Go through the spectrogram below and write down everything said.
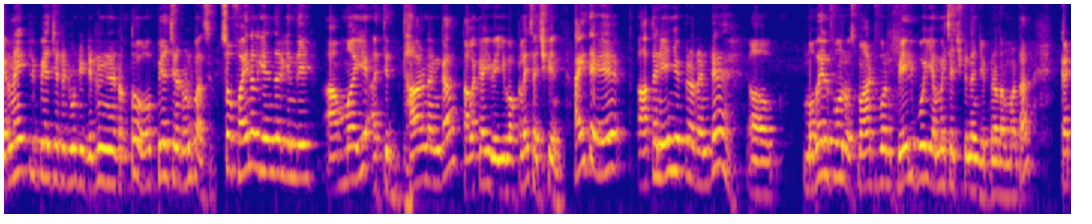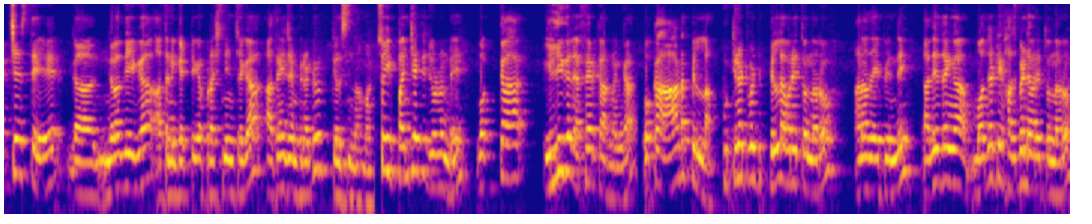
గ్రనైట్లు పేల్చేటటువంటి డిటోనేటర్తో పేల్చినటువంటి పరిస్థితి. సో ఫైనల్గా ఏం జరిగింది? ఆ అమ్మాయి అతి దారుణంగా తలకాయ వెయ్యి ఒక్కలై చచ్చిపోయింది. అయితే అతను ఏం చెప్పినాడంటే మొబైల్ ఫోన్ స్మార్ట్ ఫోన్ పేలిపోయి అమ్మాయి చచ్చిపోయిందని చెప్పినాడు అనమాట కట్ చేస్తే నిలదీగా అతని గట్టిగా ప్రశ్నించగా అతనే చంపినట్టు తెలిసిందన్నమాట సో ఈ పంచాయతీ చూడండి ఒక్క ఇల్లీగల్ ఎఫ్ఐఆర్ కారణంగా ఒక ఆడపిల్ల పుట్టినటువంటి పిల్ల ఎవరైతే ఉన్నారో అనాథ అయిపోయింది. అదేవిధంగా మొదటి హస్బెండ్ ఎవరైతే ఉన్నారో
